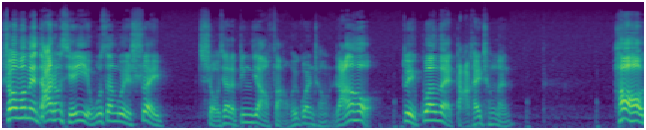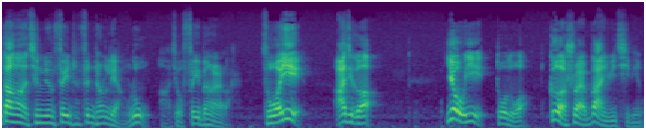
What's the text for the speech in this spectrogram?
双方面达成协议，吴三桂率手下的兵将返回关城，然后对关外打开城门。浩浩荡荡的清军分分成两路啊，就飞奔而来。左翼阿济格，右翼多铎各率万余骑兵，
